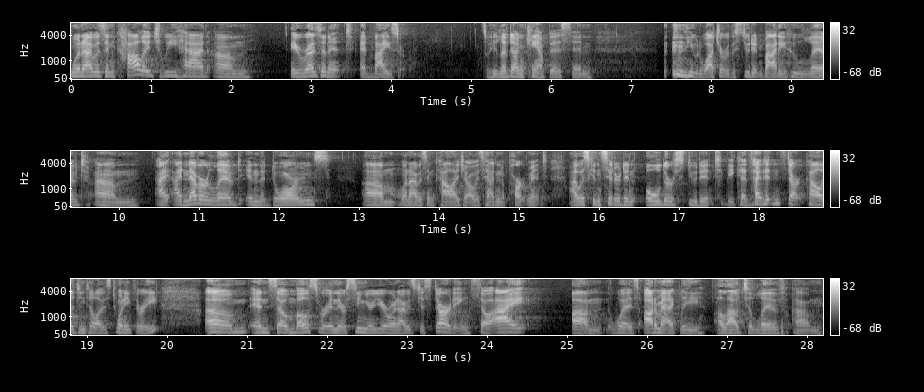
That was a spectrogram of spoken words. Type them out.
when I was in college, we had um, a resident advisor. So he lived on campus and he would watch over the student body who lived. Um, I, I, never lived in the dorms um, when I was in college. I always had an apartment. I was considered an older student because I didn't start college until I was 23. Um, and so most were in their senior year when I was just starting. So I um, was automatically allowed to live um,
